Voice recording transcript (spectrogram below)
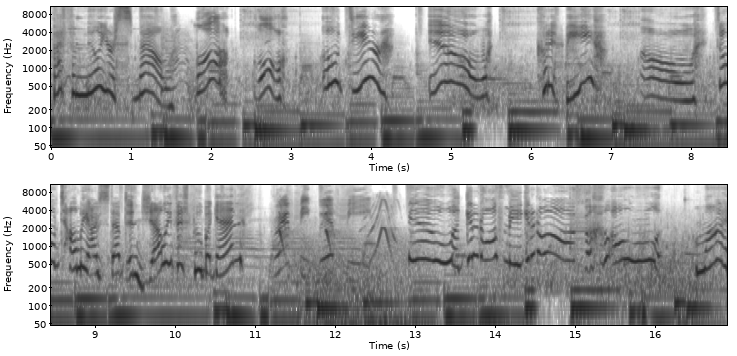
That familiar smell. Ugh! Ugh! Oh dear! Ew! Could it be? Oh, don't tell me I've stepped in jellyfish poop again. Drippy, drippy. Me! Get it off! Oh, my!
